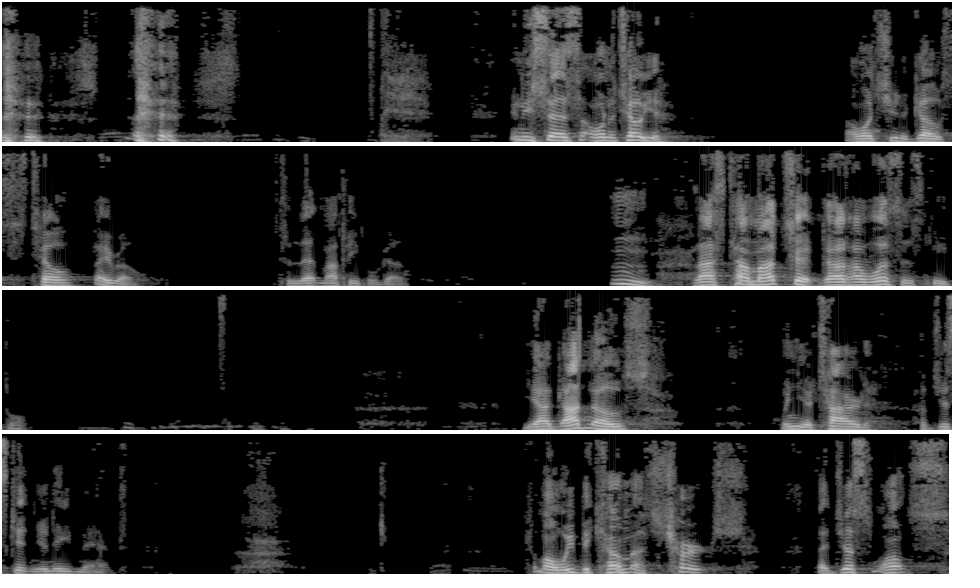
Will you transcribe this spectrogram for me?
and he says, I want to tell you, I want you to go tell Pharaoh to let my people go. Hmm. Last time I checked, God, how was his people? Yeah, God knows when you're tired of just getting your need met. Come on, we become a church that just wants,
